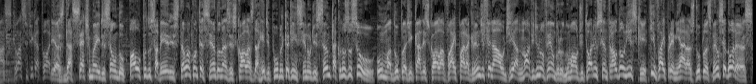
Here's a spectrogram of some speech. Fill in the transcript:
As classificatórias da sétima edição do Palco do Saber estão acontecendo nas escolas da Rede Pública de Ensino de Santa Cruz do Sul. Uma dupla de cada escola vai para a grande final, dia 9 de novembro, no Auditório Central da Unisc, que vai premiar as duplas vencedoras.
